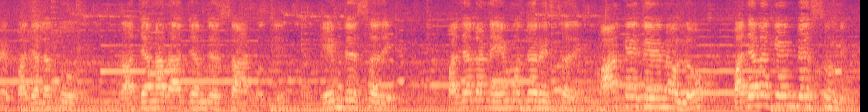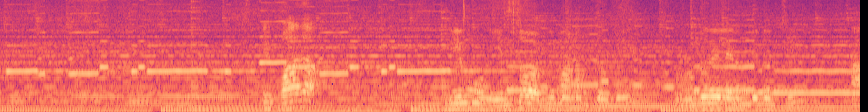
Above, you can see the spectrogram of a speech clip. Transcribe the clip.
రేపు ప్రజలకు రాజ్యాన్న రాజ్యం చేస్తా అంటుంది. ఏం చేస్తుంది? ప్రజలను ఏం ఉద్ధరిస్తుంది? మాకే చేయని వాళ్ళు ప్రజలకేం చేస్తుంది? ఈ బాధ. మేము ఎంతో అభిమానంతో రెండు వేల ఎనిమిది నుంచి ఆ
